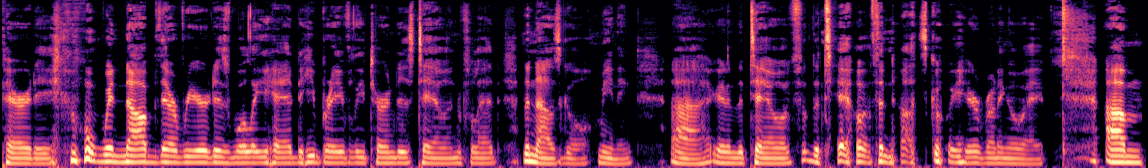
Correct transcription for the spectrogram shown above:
parody. when Nob there reared his woolly head, he bravely turned his tail and fled. The Nazgul, meaning uh, getting the tail of the tail of the Nazgul here running away. Um,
